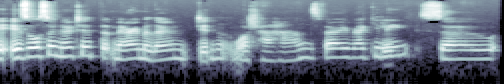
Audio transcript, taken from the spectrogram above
It is also noted that Mary Malone didn't wash her hands very regularly, so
